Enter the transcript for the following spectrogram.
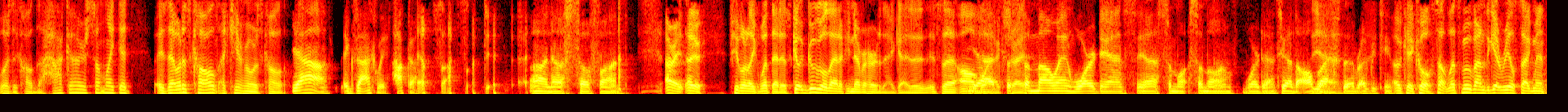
what was it called? The Haka or something like that. Is that what it's called? I can't remember what it's called. Yeah, exactly. Haka. That was awesome, dude. Oh no, so fun. All right. Anyway, people are like, what that is. Go, Google that if you never heard of that, guys. It's the All yeah, Blacks, it's a right? Samoan war dance. Yeah, Samo- Samoan war dance. Yeah, the All Blacks, Yeah. the rugby team. okay, cool. So let's move on to the Get Real segment.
